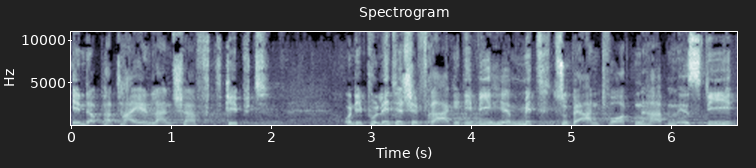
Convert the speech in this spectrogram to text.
in der Parteienlandschaft gibt. Und die politische Frage, die wir hier mit zu beantworten haben, ist die,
